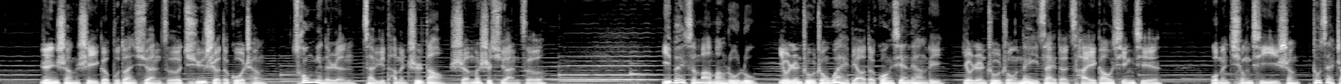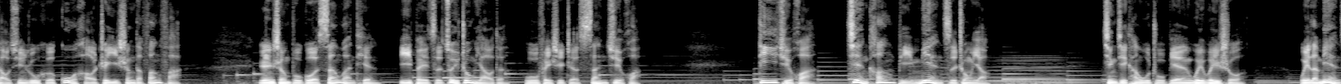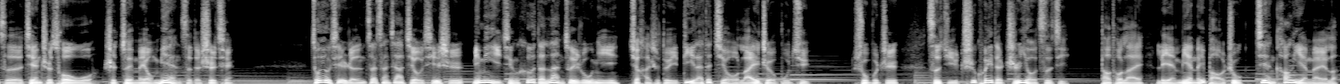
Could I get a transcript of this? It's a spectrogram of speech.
人生是一个不断选择取舍的过程。聪明的人在于他们知道什么是选择。一辈子忙忙碌碌，有人注重外表的光鲜亮丽，有人注重内在的才高行洁。我们穷其一生都在找寻如何过好这一生的方法。人生不过三万天，一辈子最重要的无非是这三句话。第一句话，健康比面子重要。经济刊物主编魏巍说：“为了面子坚持错误是最没有面子的事情。”总有些人在参加酒席时，明明已经喝得烂醉如泥，却还是对递来的酒来者不拒。殊不知，此举吃亏的只有自己，到头来脸面没保住，健康也没了。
